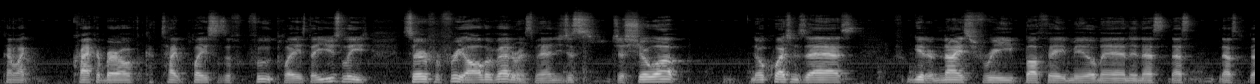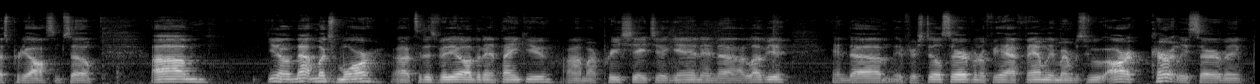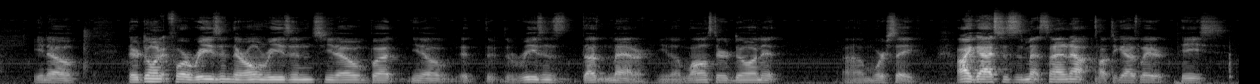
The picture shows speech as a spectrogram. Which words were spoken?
kind of like Cracker Barrel type places, a food place, they usually serve for free all the veterans, man. You just just show up, no questions asked, get a nice free buffet meal, man, and that's that's that's that's pretty awesome. So, um, you know, not much more uh, to this video other than thank you. Um, I appreciate you again, and uh, I love you. And um, if you're still serving, or if you have family members who are currently serving, you know they're doing it for a reason, their own reasons, you know. But you know, it, the, the, reasons doesn't matter. You know, as long as they're doing it, um, we're safe. All right, guys. This is Matt signing out. Talk to you guys later. Peace.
